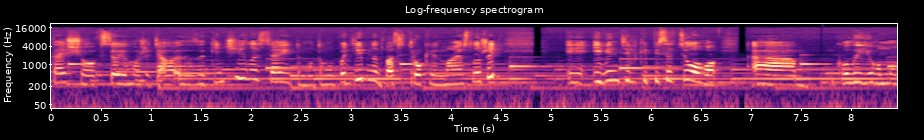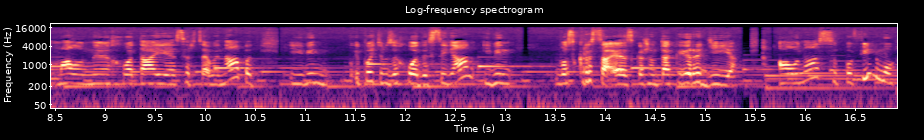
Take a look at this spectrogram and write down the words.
те, що все його життя закінчилося і тому тому подібне. 20 років він має служити. І і він тільки після цього, е, коли його мало не хватає серцевий напад, і він і потім заходить Сиян, і він воскресає, скажімо так, і радіє. А у нас по фільму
